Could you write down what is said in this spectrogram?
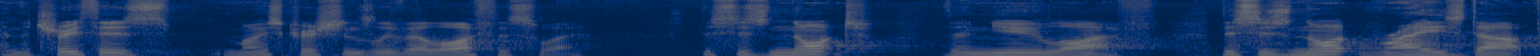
And the truth is, most Christians live their life this way. This is not the new life. This is not raised up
